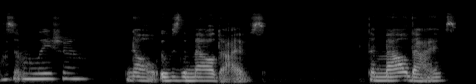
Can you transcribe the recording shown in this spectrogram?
was it malaysia no it was the maldives the maldives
